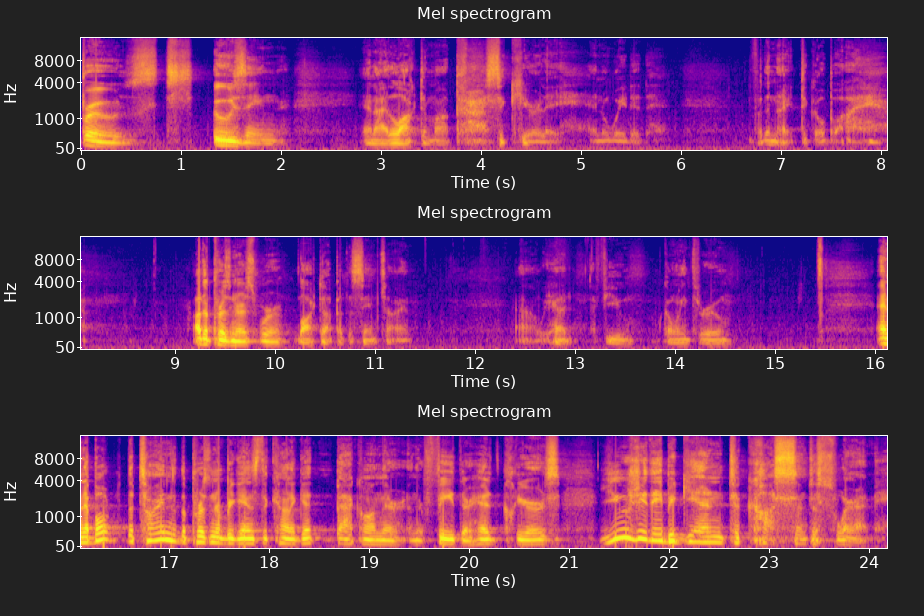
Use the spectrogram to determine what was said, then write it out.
bruised, oozing, and I locked them up securely and waited for the night to go by. Other prisoners were locked up at the same time. Uh, we had a few going through. And about the time that the prisoner begins to kind of get back on their, on their feet, their head clears, usually they begin to cuss and to swear at me.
